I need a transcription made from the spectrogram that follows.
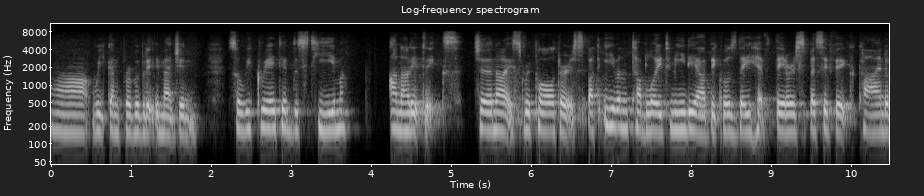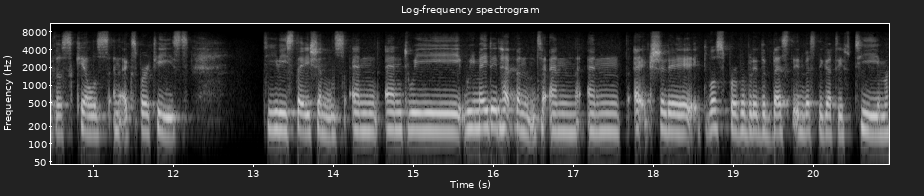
uh, we can probably imagine. So we created this team, analytics, journalists, reporters, but even tabloid media because they have their specific kind of skills and expertise. TV stations. And and we we made it happen. And and actually it was probably the best investigative team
